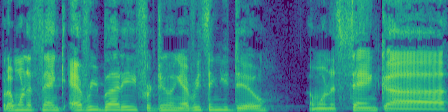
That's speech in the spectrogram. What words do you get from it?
But I want to thank everybody for doing everything you do. I want to thank, uh,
